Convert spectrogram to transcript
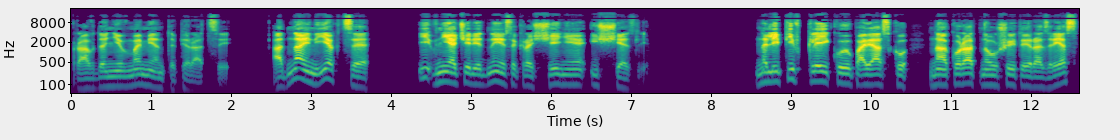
правда, не в момент операции. Одна инъекция, и внеочередные сокращения исчезли. Налепив клейкую повязку на аккуратно ушитый разрез,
